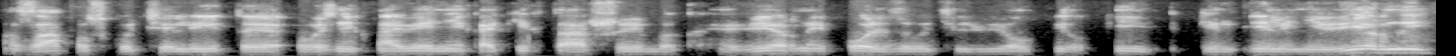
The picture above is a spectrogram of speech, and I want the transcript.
запуск утилиты, возникновение каких-то ошибок, верный пользователь ввел пин или неверный.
